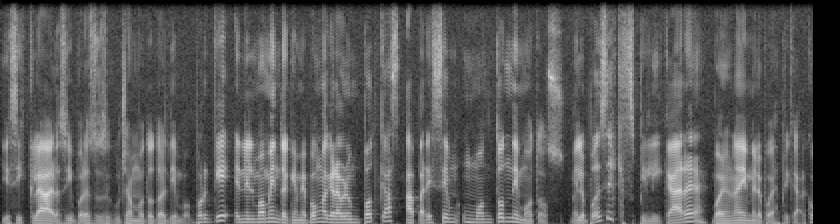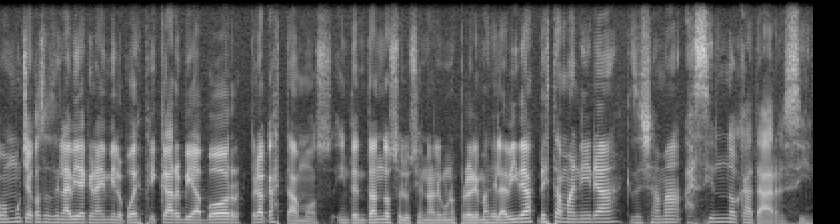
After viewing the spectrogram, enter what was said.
y decís, claro, sí, por eso se escucha moto todo el tiempo. Porque en el momento que me ponga a grabar un podcast aparecen un montón de motos. ¿Me lo puedes explicar? Bueno, nadie me lo puede explicar. Como muchas cosas en la vida que nadie me lo puede explicar vía por. Pero acá estamos, intentando solucionar algunos problemas de la vida de esta manera que se llama haciendo catarsis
